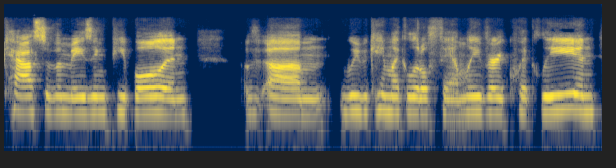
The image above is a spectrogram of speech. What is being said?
cast of amazing people, and um, we became like a little family very quickly. And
